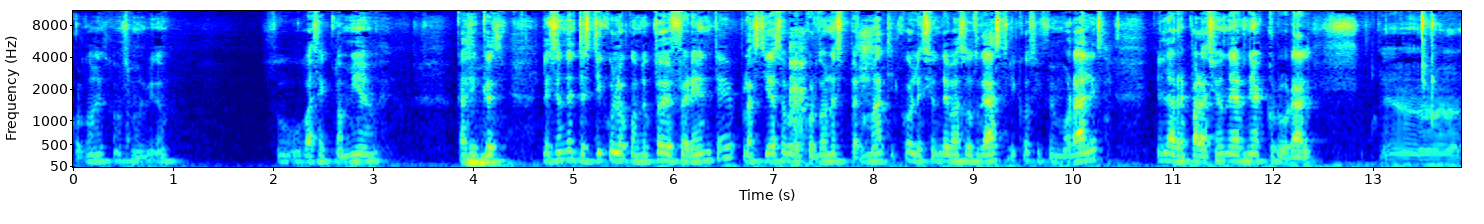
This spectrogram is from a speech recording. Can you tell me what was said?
cordones, ¿cómo se me olvidó? Su vasectomía. Casi que es lesión del testículo conducto deferente, plastía sobre cordón espermático, lesión de vasos gástricos y femorales, y la reparación de hernia crural. Ah,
